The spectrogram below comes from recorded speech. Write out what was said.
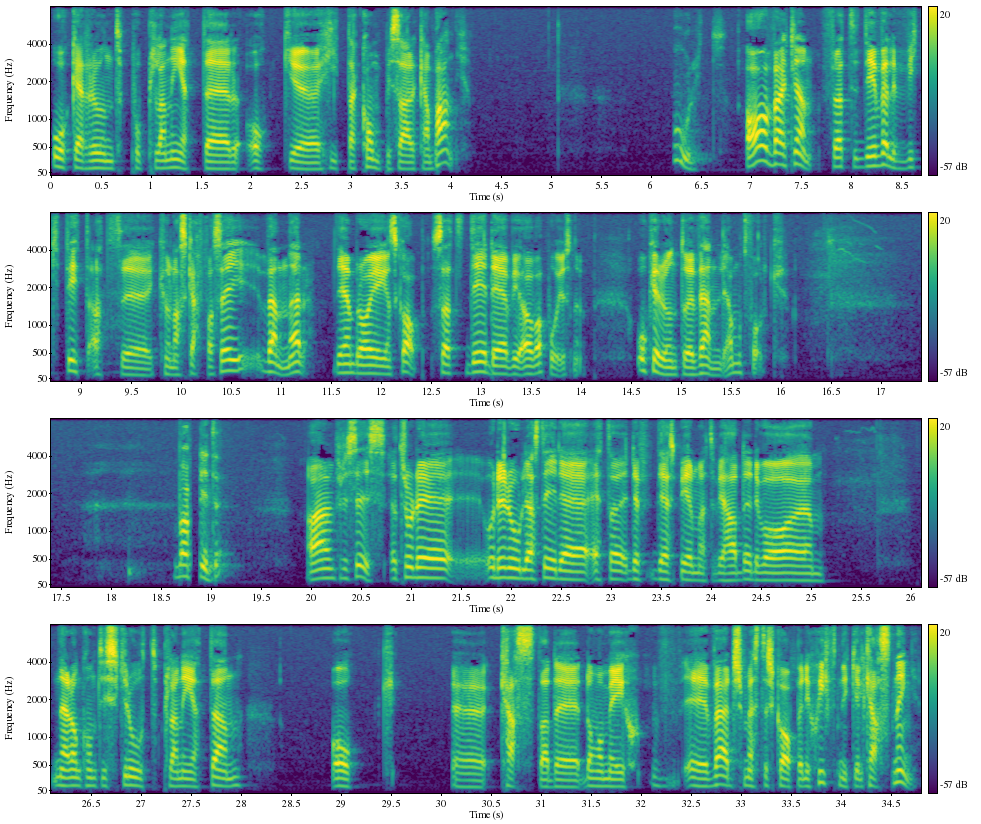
åka runt på planeter och eh, hitta kompisar-kampanj. Coolt. Ja, verkligen. För att det är väldigt viktigt att eh, kunna skaffa sig vänner. Det är en bra egenskap. Så att det är det vi övar på just nu. Åka runt och är vänliga mot folk. Varför inte? Ja, men precis. Jag tror det... Och det roligaste i det, ett, det, det spelmöte vi hade, det var eh, när de kom till skrotplaneten och eh, kastade, de var med i eh, världsmästerskapen i skiftnyckelkastning.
